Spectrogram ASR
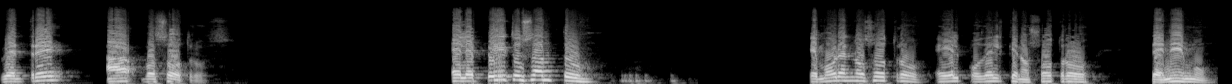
vientre a vosotros. El Espíritu Santo que mora en nosotros es el poder que nosotros tenemos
